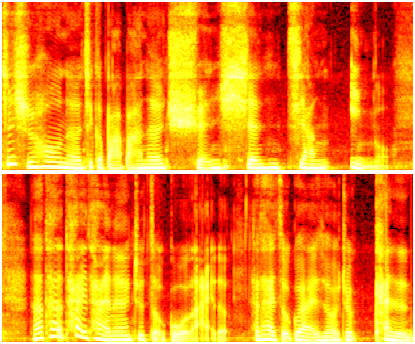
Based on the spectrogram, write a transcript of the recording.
这时候呢，这个爸爸呢全身僵硬哦，然后他的太太呢就走过来了。他太太走过来的时候，就看着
